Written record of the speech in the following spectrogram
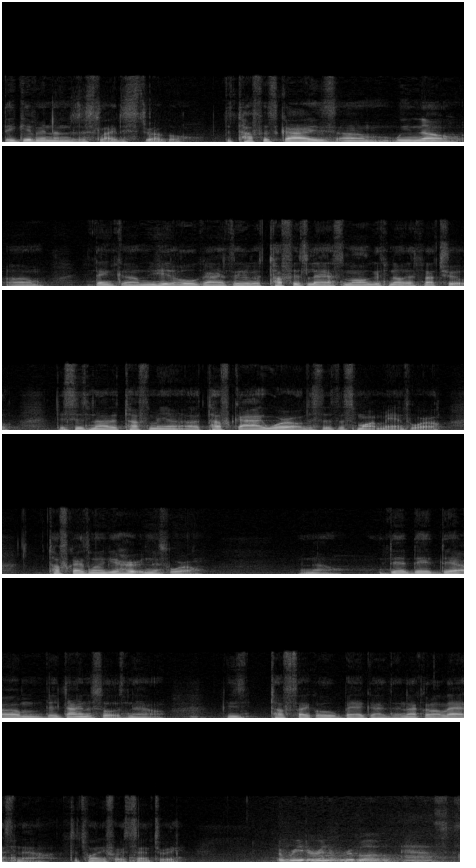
they give in under the slightest struggle. The toughest guys um, we know, um, think um, you hear the old guys say the toughest last longest. No, that's not true. This is not a tough man, a tough guy world. This is a smart man's world. Tough guys going to get hurt in this world. You know, they're, they're, they're, um, they're dinosaurs now. These tough psycho bad guys, they're not going to last now. It's the 21st century. A reader in Aruba asks,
